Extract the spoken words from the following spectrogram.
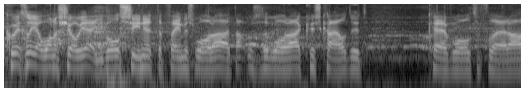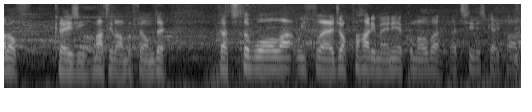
quickly, I want to show you. You've all seen it. The famous war ride. That was the war ride Chris Kyle did. Curve wall to flare out of. Crazy. Matthew Lambert filmed it. That's the wall that we flare dropped for Harry Mania. Come over. Let's see the skate park.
